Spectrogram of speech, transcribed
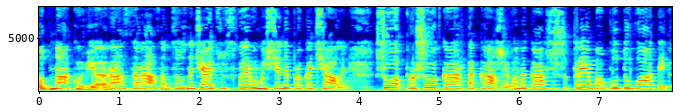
однакові раз за разом. Це означає, цю сферу ми ще не прокачали. Що про що карта каже? Вона каже, що треба будувати.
